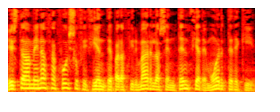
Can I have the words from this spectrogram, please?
Esta amenaza fue suficiente para firmar la sentencia de muerte de Kidd.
